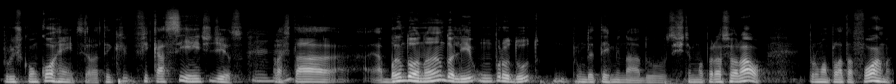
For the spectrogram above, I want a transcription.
para os concorrentes. Ela tem que ficar ciente disso. Uhum. Ela está abandonando ali um produto para um determinado sistema operacional para uma plataforma,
